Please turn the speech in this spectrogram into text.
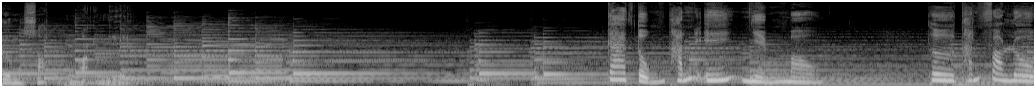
thương xót mọi người. Tụng thánh ý nhiệm màu. Thư thánh phaolô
